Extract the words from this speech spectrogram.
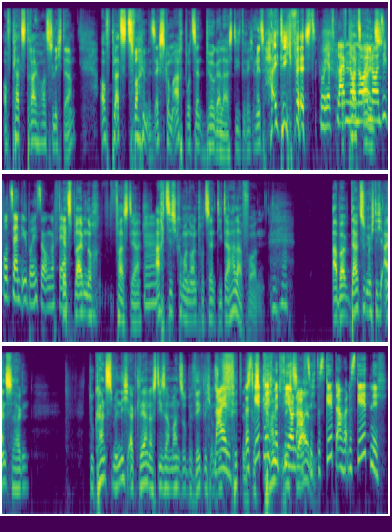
auf Platz 3 Horst Lichter, auf Platz 2 mit 6,8% Bürger Lars Dietrich. Und jetzt halte ich fest. So, jetzt bleiben noch Platz eins. 99 Prozent übrig, so ungefähr. Jetzt bleiben noch fast, ja, Mhm. 80,9% Dieter Hallervorden. Aber dazu möchte ich eins sagen. Du kannst mir nicht erklären, dass dieser Mann so beweglich und Nein, so fit ist. das geht nicht kann mit 84. sein. das geht einfach, das geht nicht.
